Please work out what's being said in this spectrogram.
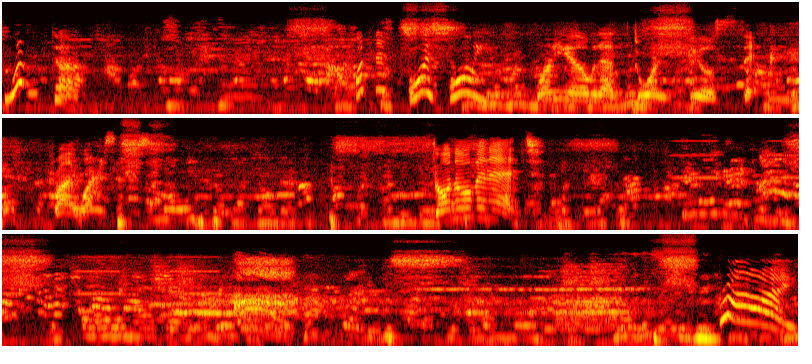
What the? What this boy's bullying? Why do you get over that door and feel sick? Brian Watterson. Don't open it. Brian,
